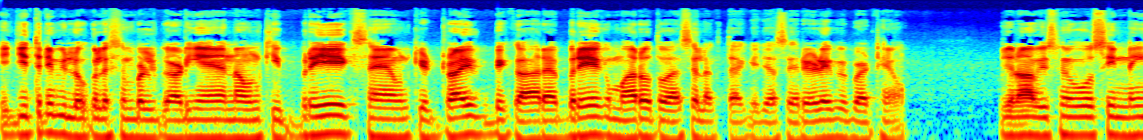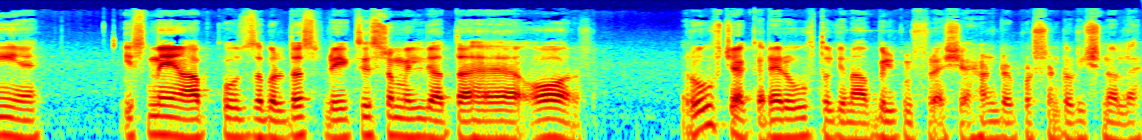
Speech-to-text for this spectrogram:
ये जितनी भी लोकल असम्बल्ड गाड़ियाँ हैं ना, उनकी ब्रेक्स हैं, उनकी ड्राइव बेकार है। ब्रेक मारो तो ऐसे लगता है कि जैसे रेड़े पे बैठे हों। जनाब, इसमें वो सीन नहीं है। इसमें आपको ज़बरदस्त ब्रेक सिस्टम मिल जाता है और रूफ़ चेक करें। रूफ़ तो जनाब बिल्कुल फ्रेश है हंड्रेड परसेंट औरिजिनल है।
